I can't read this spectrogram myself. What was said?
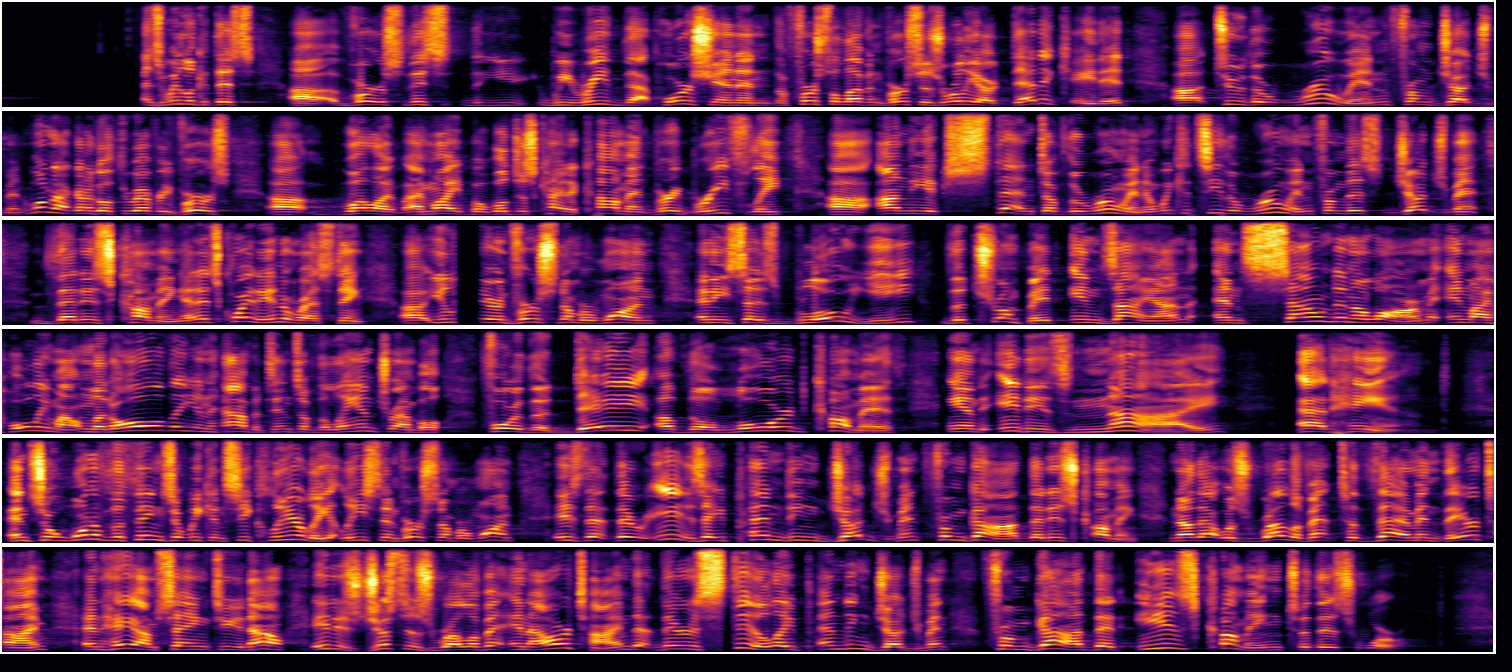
As we look at this uh, verse, this, the, we read that portion, and the first 11 verses really are dedicated uh, to the ruin from judgment. We're not going to go through every verse. Uh, well, I, I, might, but we'll just kind of comment very briefly uh, on the extent of the ruin. And we can see the ruin from this judgment that is coming. And it's quite interesting. Uh, you look there in verse number one, and he says, Blow ye the trumpet in Zion, and sound an alarm in my holy mountain. Let all all the inhabitants of the land tremble, for the day of the Lord cometh, and it is nigh at hand. And so, one of the things that we can see clearly, at least in verse number one, is that there is a pending judgment from God that is coming. Now, that was relevant to them in their time. And hey, I'm saying to you now, it is just as relevant in our time that there is still a pending judgment from God that is coming to this world.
